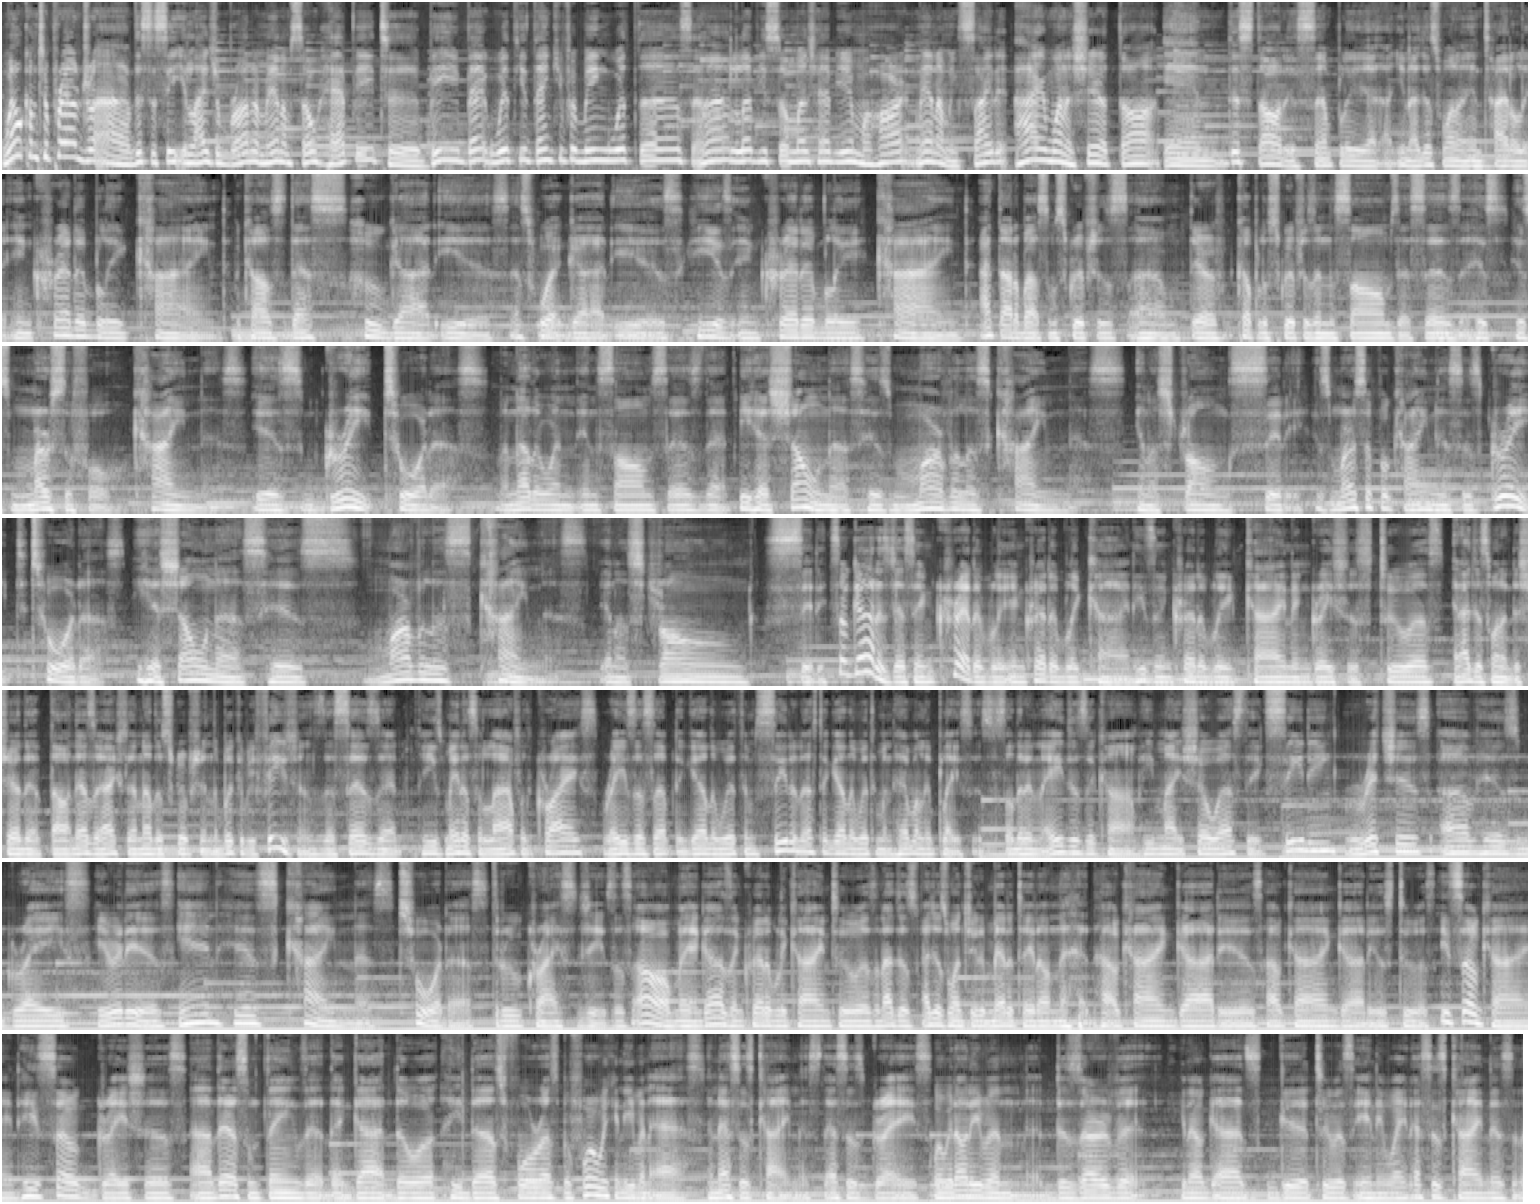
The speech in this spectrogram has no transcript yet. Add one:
Welcome to Prayer Drive. This is C. Elijah Bronner. Man, I'm so happy to be back with you. Thank you for being with us. And I love you so much. Have you in my heart. Man, I'm excited. I want to share a thought. And this thought is simply, uh, you know, I just want to entitle it Incredibly Kind because that's who God is. That's what God is. He is incredibly kind. I thought about some scriptures. Um, there are a couple of scriptures in the Psalms that says his his merciful kindness is great toward us. Another one in Psalm says that he has shown us his marvelous kindness in a strong city. His merciful kindness is great toward us. He has shown us his marvelous kindness in a strong city. So God is just incredibly, incredibly kind. He's incredibly kind and gracious to us. And I just wanted to share that thought. There's actually another scripture in the book of Ephesians that says that He's made us alive with Christ, raised us up together with Him, seated us together with Him in heavenly places, so that in ages to come He might show us the exceeding riches of His grace. Here it is, in His kindness toward us through Christ Jesus. Oh man, God's incredibly kind to us, and I just I just want you to meditate on that. How kind God is, how kind God is to us. He's so kind. He's so gracious. Uh, there are some things that that God do He does for us before we can even ask, and that's His kindness. That's His grace. When we don't even deserve it, you know, God's good to us anyway. That's His kindness.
